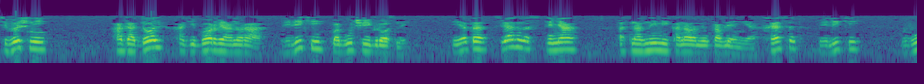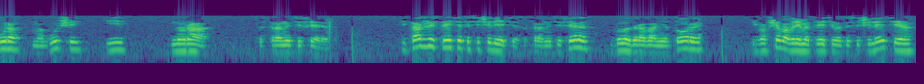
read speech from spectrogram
Всевышний Хагадоль Хагибор Вианура, великий, могучий и грозный. И это связано с тремя основными каналами управления. Хесед, великий, Гвура, могучий и Нора со стороны Тиферет. И также и в третье тысячелетие со стороны Тиферет было дарование Торы, и вообще во время третьего тысячелетия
